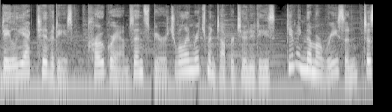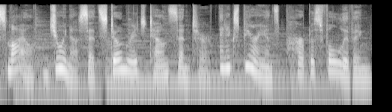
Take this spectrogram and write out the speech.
daily activities, programs, and spiritual enrichment opportunities, giving them a reason to smile. Join us at StoneRidge Towne Centre and experience purposeful living.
